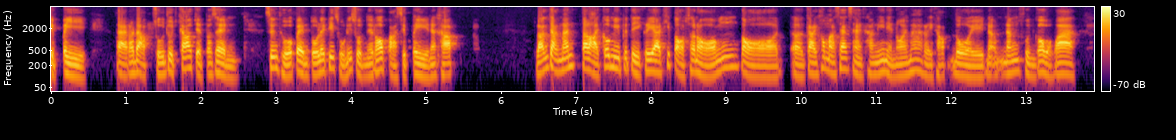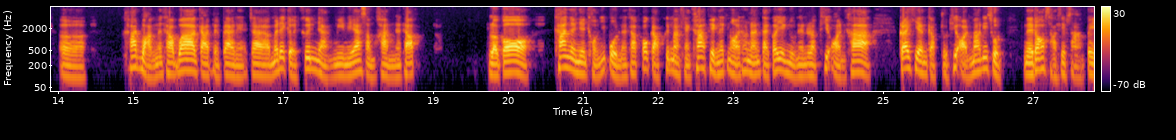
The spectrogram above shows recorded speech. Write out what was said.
10 ปี แต่ระดับ 0.97% ซึ่งถือว่าเป็นตัวเลขที่สูงที่สุดในรอบกว่า 10 ปีนะครับหลังจากนั้นตลาดก็มีปฏิกิริยาที่ตอบสนองต่ออการเข้ามาแทรกแซงครั้งนี้เนี่ยน้อยมากเลยครับ โดยนักทุนก็บอกว่าคาดหวังนะครับว่าการเปลี่ยนแปลงเนี่ยจะไม่ได้เกิดขึ้นอย่างมีนัยสำคัญนะครับ แล้วก็ค่าเงินเยนของญี่ปุ่นนะครับก็กลับขึ้นมาแข็งค่าเพียงเล็กน้อยเท่านั้น แต่ก็ยังอยู่ในระดับที่อ่อนค่า ใกล้เคียงกับจุดที่อ่อนมากที่สุดในรอบ 33 ปี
